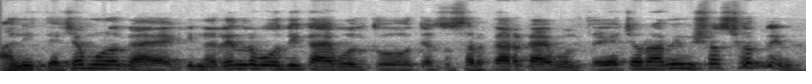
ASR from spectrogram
आणि त्याच्यामुळं काय की नरेंद्र मोदी काय बोलतो त्याचं सरकार काय बोलतं याच्यावर आम्ही विश्वास ठेवत नाही ना.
